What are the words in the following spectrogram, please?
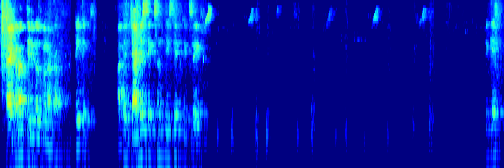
काय करा? तिरकच गुणाकार ठीक आहे? आता चाळीस एक सन तीस एक एक्स एक. ठीक आहे?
